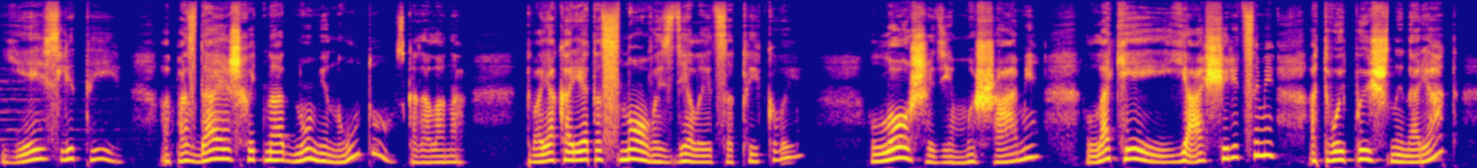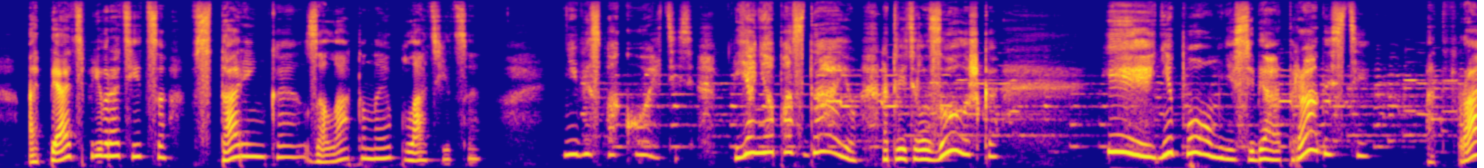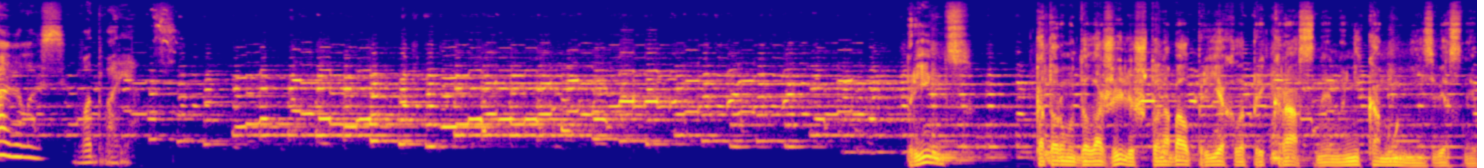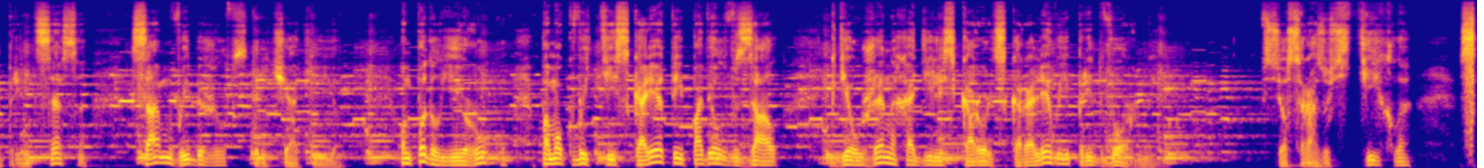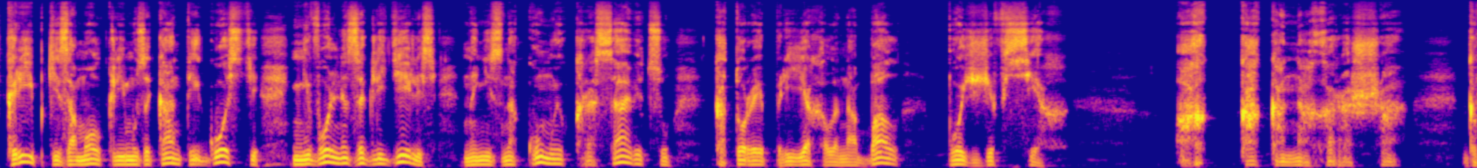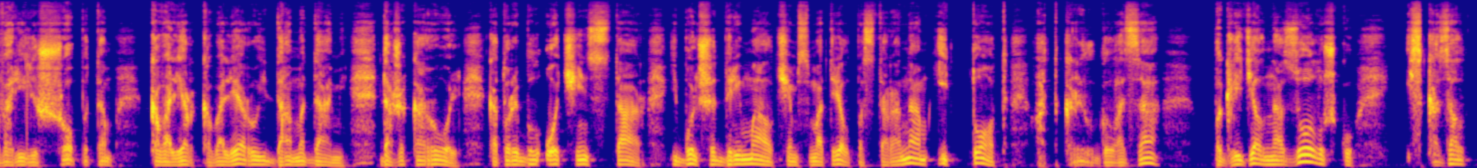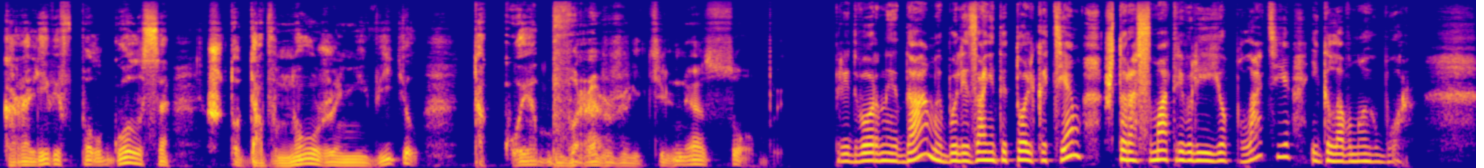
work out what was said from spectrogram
«Если ты опоздаешь хоть на одну минуту, — сказала она, — твоя карета снова сделается тыквой, лошади — мышами, лакеи — ящерицами, а твой пышный наряд опять превратится в старенькое залатанное платьице. «Не беспокойтесь, я не опоздаю», — ответила Золушка, и, не помня себя от радости, отправилась во дворец. Принц, которому доложили, что на бал приехала прекрасная, но никому неизвестная принцесса, сам выбежал встречать ее. Он подал ей руку, помог выйти из кареты и повел в зал, где уже находились король с королевой и придворные. Все сразу стихло, скрипки замолкли, и музыканты и гости невольно загляделись на незнакомую красавицу, которая приехала на бал позже всех. Ах, как она хороша! говорили шепотом кавалер кавалеру и дама даме. Даже король, который был очень стар и больше дремал, чем смотрел по сторонам, и тот открыл глаза, поглядел на Золушку и сказал королеве в полголоса, что давно уже не видел такой обворожительной особы. Придворные дамы были заняты только тем, что рассматривали ее платье и головной убор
